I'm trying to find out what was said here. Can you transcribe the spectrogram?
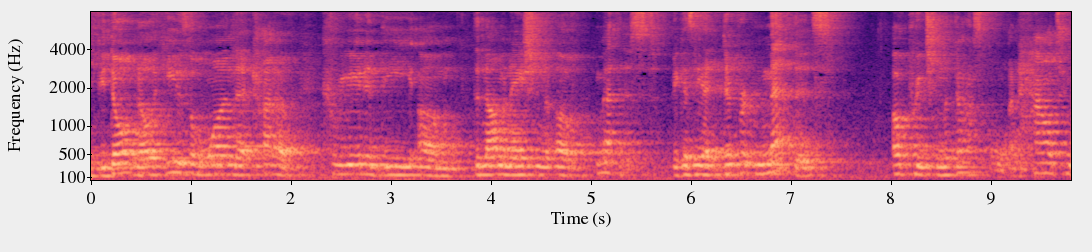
if you don't know, he is the one that kind of created the um, denomination of Methodist because he had different methods of preaching the gospel and how to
